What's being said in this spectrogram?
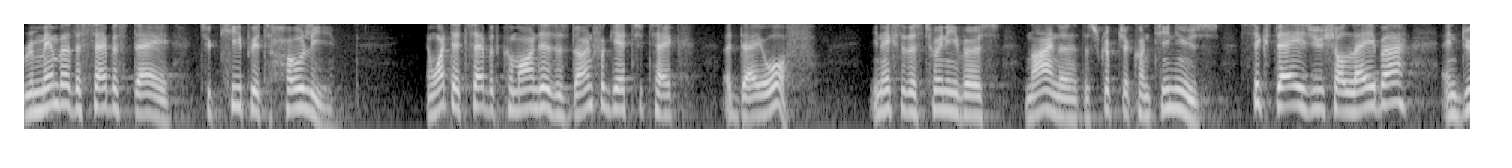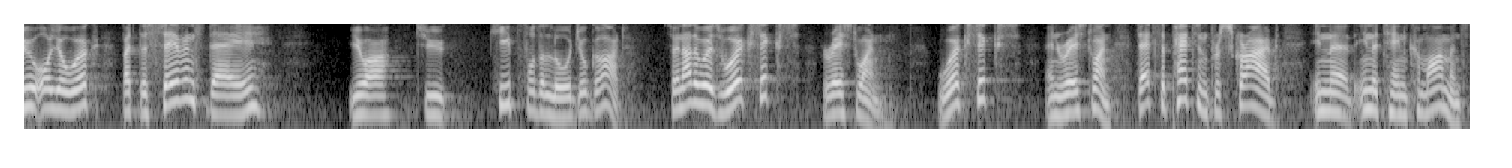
Remember the Sabbath day to keep it holy. And what that Sabbath command is, is don't forget to take a day off. In Exodus 20, verse 9, the, the scripture continues Six days you shall labor and do all your work, but the seventh day you are to keep for the Lord your God. So, in other words, work six, rest one. Work six, and rest one. That's the pattern prescribed in the, in the Ten Commandments.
